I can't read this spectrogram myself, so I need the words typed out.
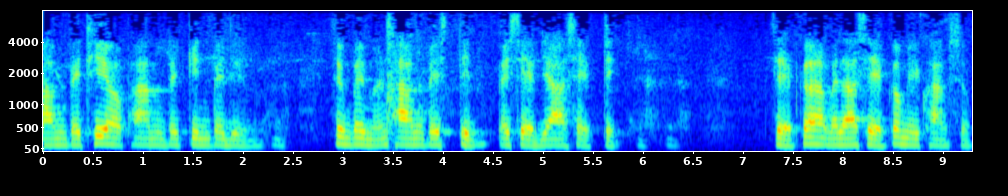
ามันไปเที่ยว พามันไปกินไปดื่ม ซึ่งไปเหมือนพามันไปติดไปเสพยาเสพติด เสพก็เวลาเสพก็มีความสุข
